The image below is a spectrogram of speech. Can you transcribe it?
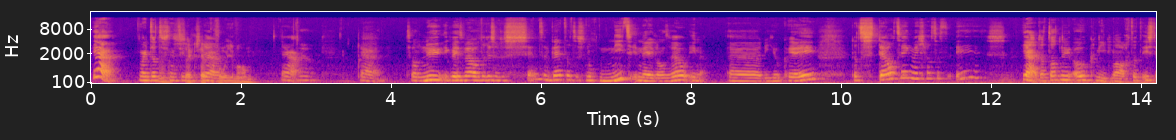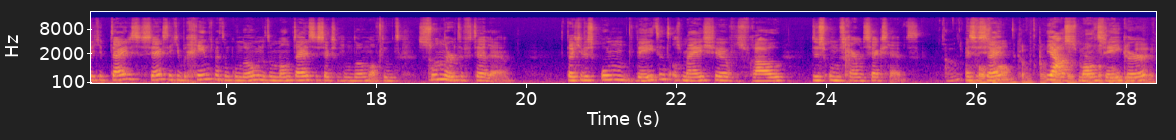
Ja, maar dat is seks natuurlijk... hebben Ja, voor je man. ja, Ja. ja. Terwijl nu, ik weet wel, er is een recente wet, dat is nog niet in Nederland, wel in eh, de UK. Dat stelting, weet je wat dat is? Ja, dat dat nu ook niet mag. Dat is dat je tijdens de seks, dat je begint met een condoom en dat een man tijdens de seks een condoom afdoet zonder te vertellen. Dat je dus onwetend als meisje of als vrouw dus onbeschermd seks hebt. Oh. En ze zijn, man kan het ook, Ja, als man zeker.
